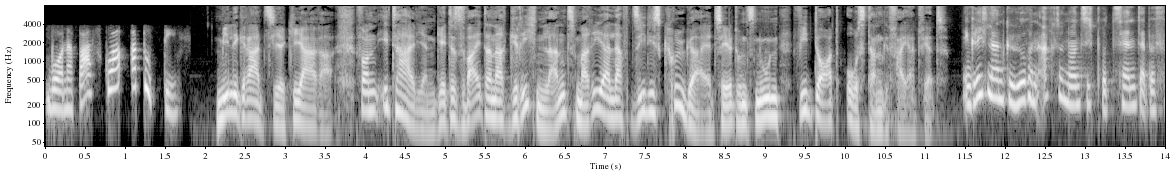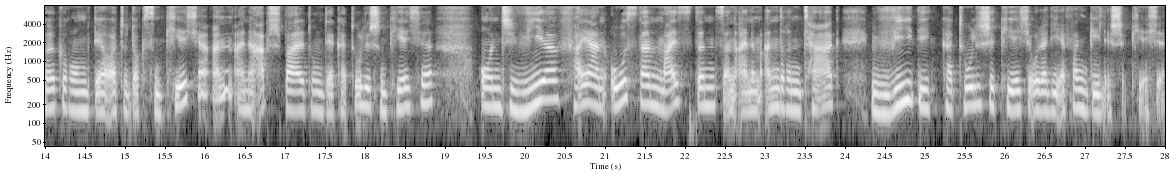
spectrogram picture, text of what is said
Buona Pasqua a tutti! Mille grazie, Chiara. Von Italien geht es weiter nach Griechenland. Maria Lafzidis Krüger erzählt uns nun, wie dort Ostern gefeiert wird. In Griechenland gehören 98 Prozent der Bevölkerung der orthodoxen Kirche an, eine Abspaltung der katholischen Kirche. Und wir feiern Ostern meistens an einem anderen Tag wie die katholische Kirche oder die evangelische Kirche.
